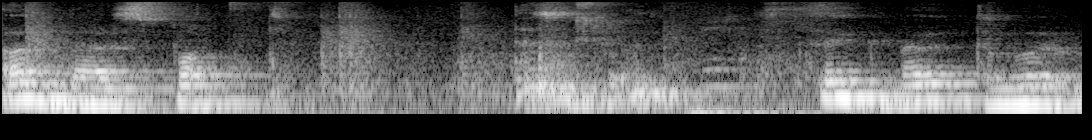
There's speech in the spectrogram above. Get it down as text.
on the spot. Doesn't want to think about tomorrow.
